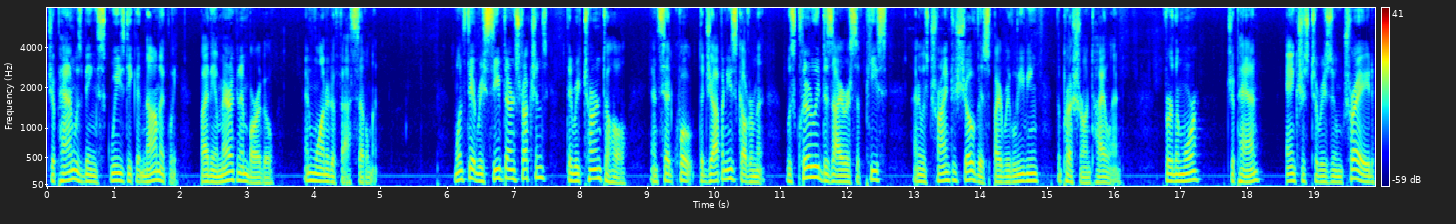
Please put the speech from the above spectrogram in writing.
Japan was being squeezed economically by the American embargo and wanted a fast settlement. Once they had received their instructions, they returned to Hull and said, quote, The Japanese government was clearly desirous of peace and it was trying to show this by relieving the pressure on Thailand. Furthermore, Japan, anxious to resume trade,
